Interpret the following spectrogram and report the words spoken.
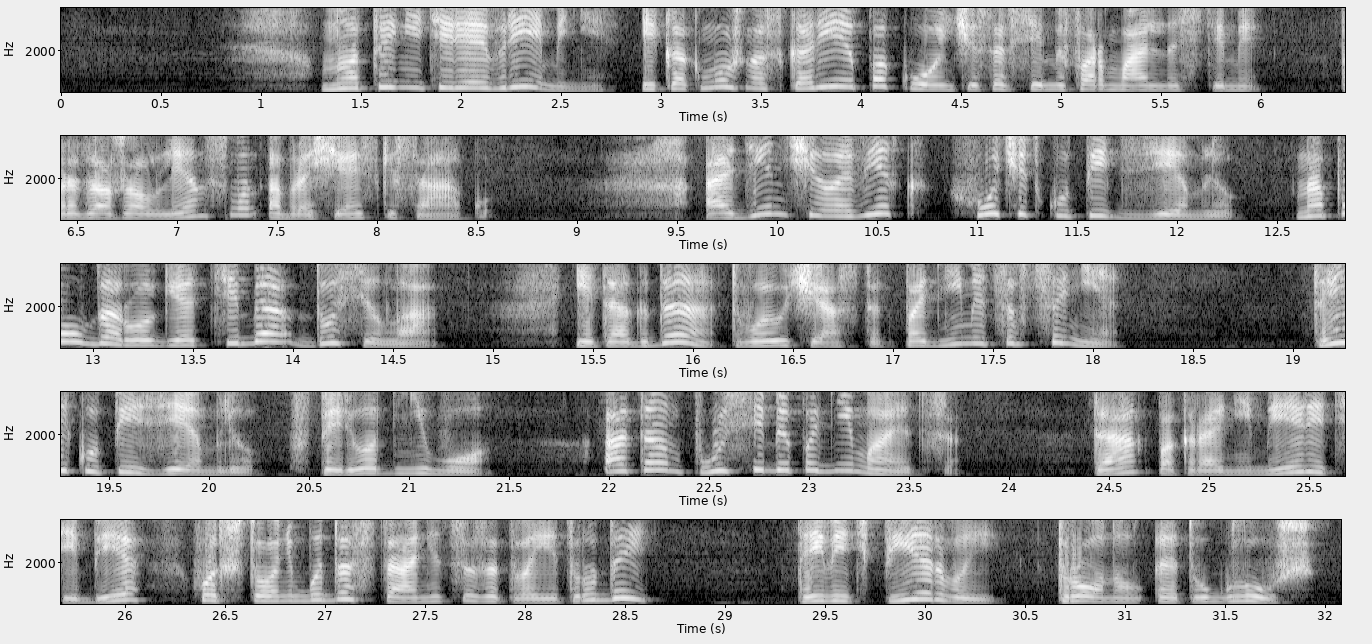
«Но ты не теряй времени и как можно скорее покончи со всеми формальностями», продолжал Ленсман, обращаясь к Исааку. «Один человек хочет купить землю на полдороги от тебя до села». И тогда твой участок поднимется в цене. Ты купи землю вперед него, а там пусть себе поднимается. Так, по крайней мере, тебе хоть что-нибудь достанется за твои труды. Ты ведь первый тронул эту глушь.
